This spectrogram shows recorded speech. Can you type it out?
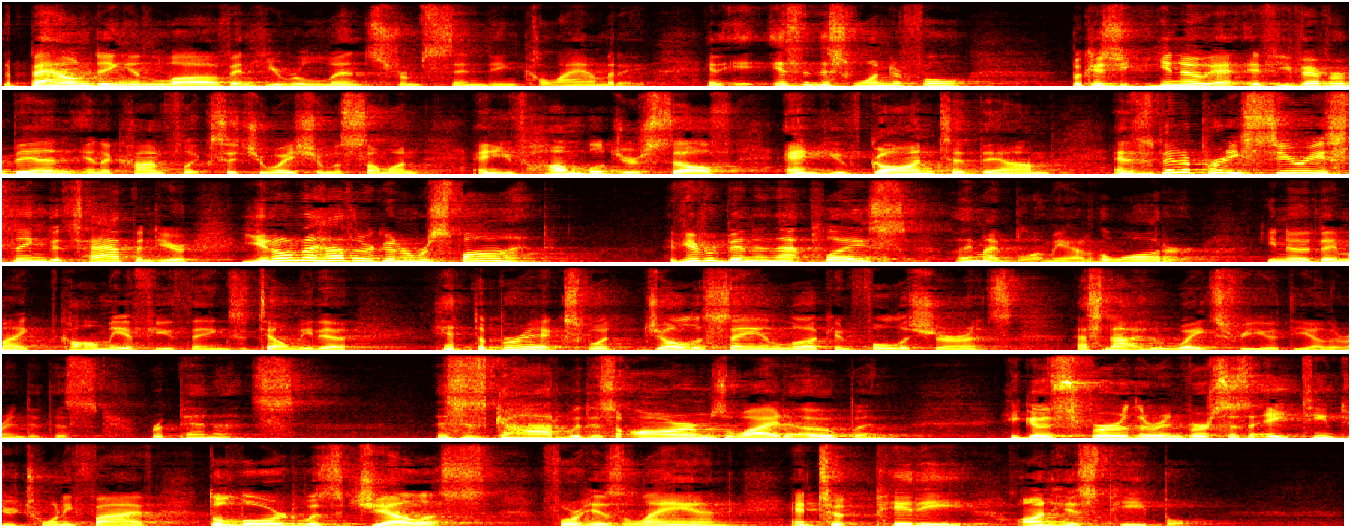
abounding in love, and he relents from sending calamity. And isn't this wonderful? Because, you know, if you've ever been in a conflict situation with someone and you've humbled yourself and you've gone to them, and it's been a pretty serious thing that's happened here, you don't know how they're going to respond. Have you ever been in that place? They might blow me out of the water. You know, they might call me a few things and tell me to hit the bricks. What Joel is saying, look, in full assurance, that's not who waits for you at the other end of this repentance. This is God with his arms wide open. He goes further in verses 18 through 25. The Lord was jealous for his land and took pity on his people.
